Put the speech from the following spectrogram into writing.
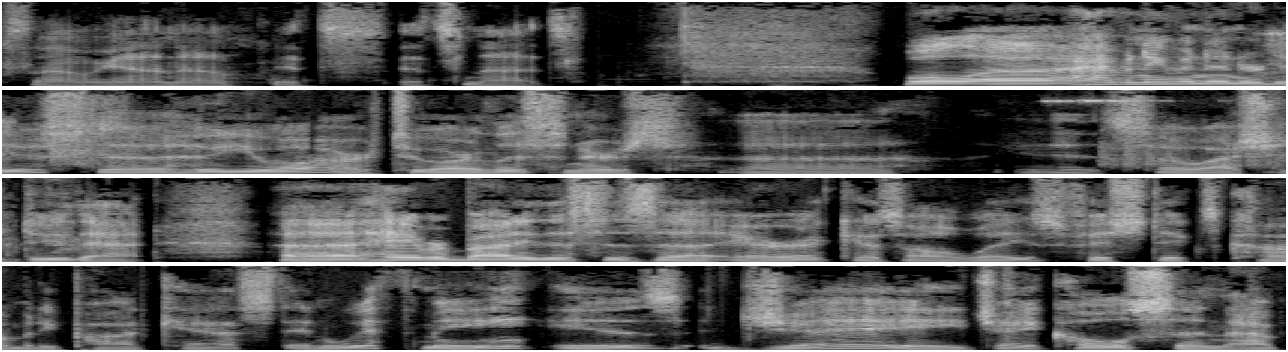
So yeah, no, it's it's nuts. Well, uh, I haven't even introduced uh, who you are to our listeners, uh, so I should do that. Uh, hey, everybody, this is uh, Eric, as always, Fish Sticks Comedy Podcast, and with me is Jay Jay Colson. I've,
